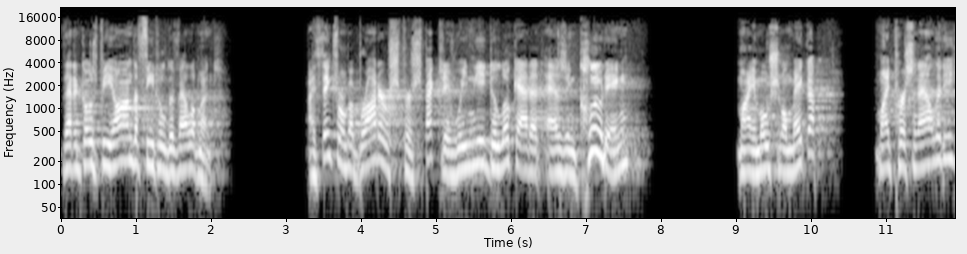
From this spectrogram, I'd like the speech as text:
that it goes beyond the fetal development. I think from a broader perspective, we need to look at it as including my emotional makeup, my personality,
